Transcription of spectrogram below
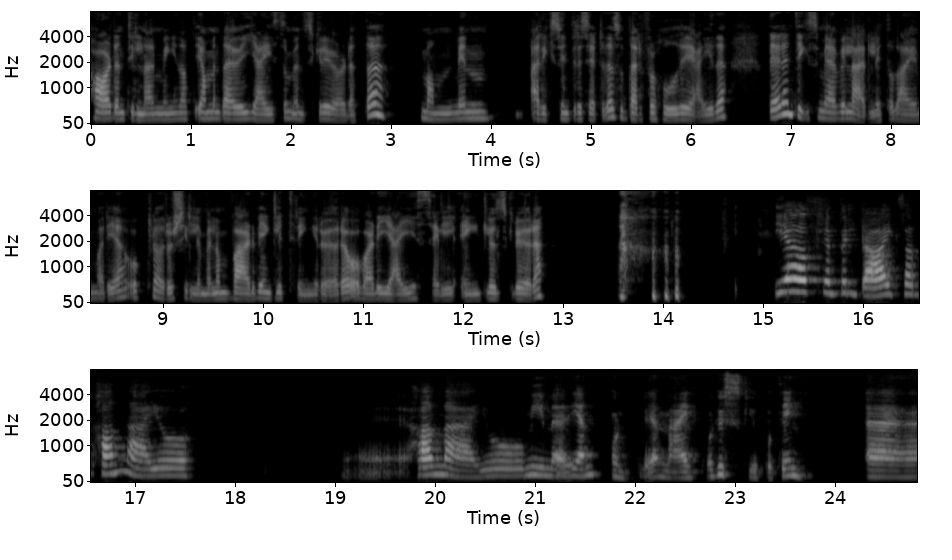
har den tilnærmingen at ja, men det er jo jeg som ønsker å gjøre dette. Mannen min er ikke så interessert i det, så derfor holder jeg i det. Det er en ting som jeg vil lære litt av deg, Marie. Å klare å skille mellom hva er det vi egentlig trenger å gjøre, og hva er det jeg selv egentlig ønsker å gjøre. Ja, for eksempel da, ikke sant. Han er jo eh, Han er jo mye mer igjen ordentlig enn meg, og husker jo på ting. Eh,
